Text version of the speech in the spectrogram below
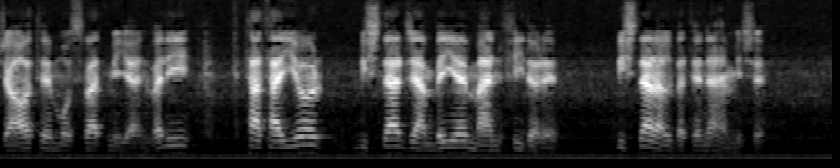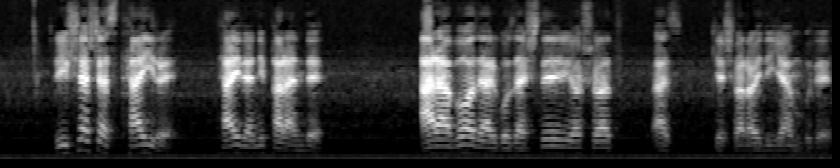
جهات مثبت میگن. ولی تطیر بیشتر جنبه منفی داره. بیشتر البته نه همیشه. ریشش از تیره تیر یعنی پرنده. عربا در گذشته یا شاید از کشورهای دیگه هم بوده.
